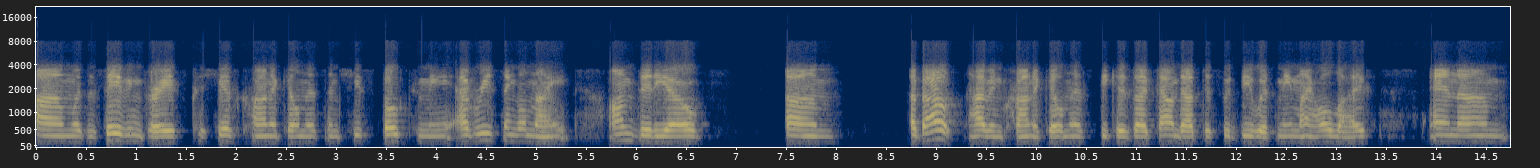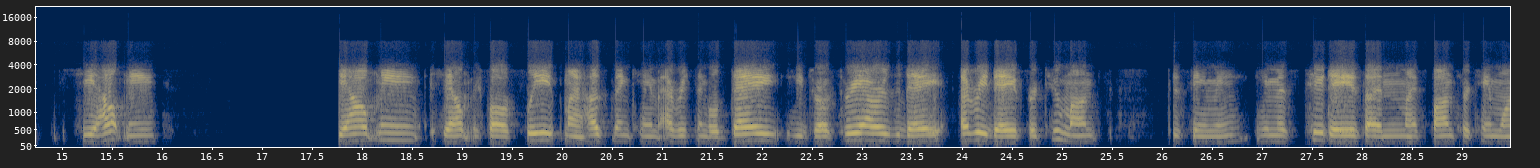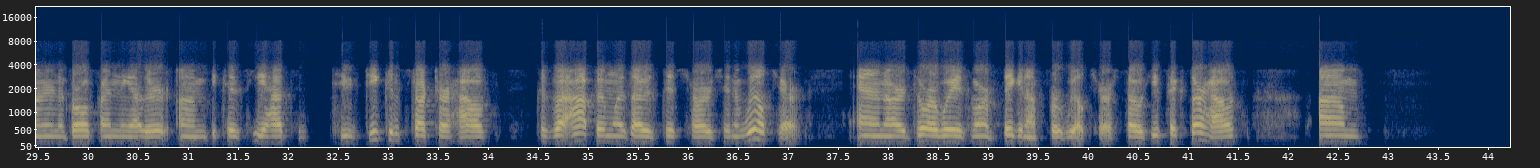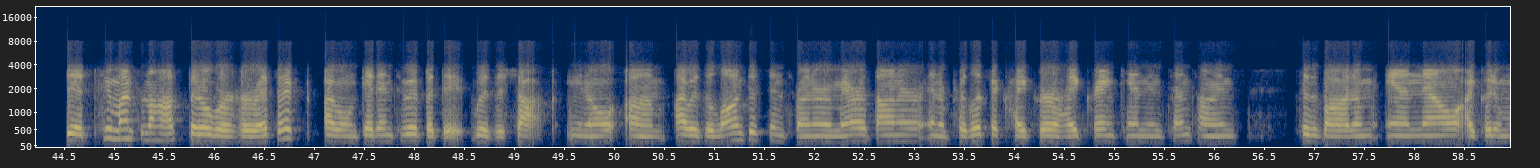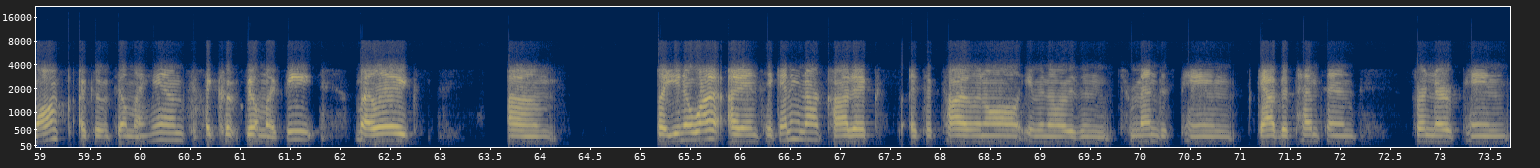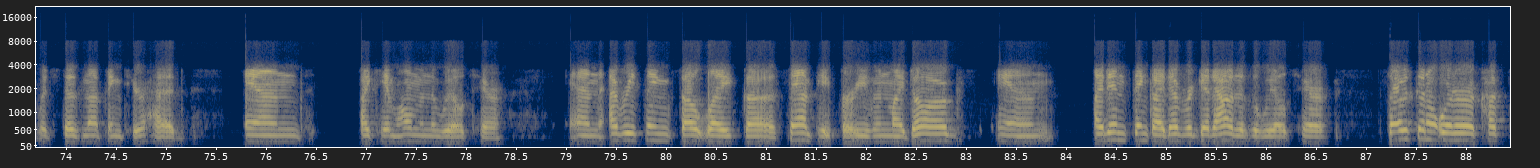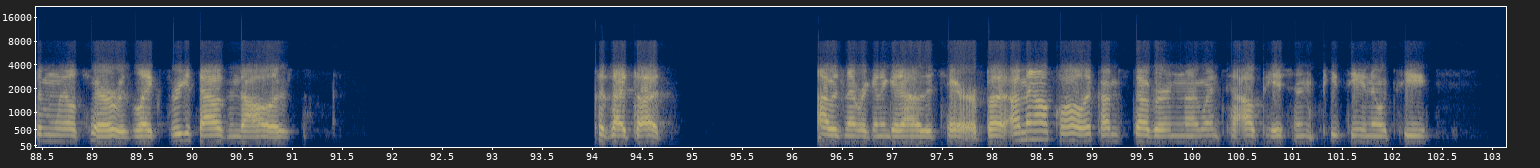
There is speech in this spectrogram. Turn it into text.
um, was a saving grace because she has chronic illness, and she spoke to me every single night on video um, about having chronic illness because I found out this would be with me my whole life, and um, she helped me. She helped me. She helped me fall asleep. My husband came every single day. He drove three hours a day every day for two months to see me. He missed two days, and my sponsor came one and a girlfriend the other um, because he had to, to deconstruct our house. Because what happened was I was discharged in a wheelchair, and our doorways weren't big enough for a wheelchair. So he fixed our house. Um, the two months in the hospital were horrific. I won't get into it, but it was a shock. You know, um, I was a long distance runner, a marathoner, and a prolific hiker. I hiked Grand Canyon 10 times to the bottom, and now I couldn't walk. I couldn't feel my hands. I couldn't feel my feet, my legs. Um, but you know what? I didn't take any narcotics. I took Tylenol, even though I was in tremendous pain, gabapentin for nerve pain, which does nothing to your head. And I came home in the wheelchair. And everything felt like uh, sandpaper, even my dogs. And I didn't think I'd ever get out of the wheelchair. So I was going to order a custom wheelchair. It was like $3,000 because I thought I was never going to get out of the chair. But I'm an alcoholic. I'm stubborn. I went to outpatient PT and OT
